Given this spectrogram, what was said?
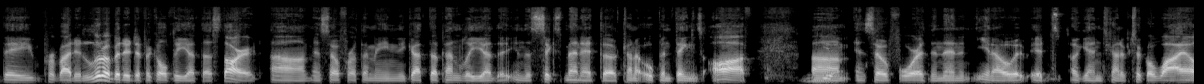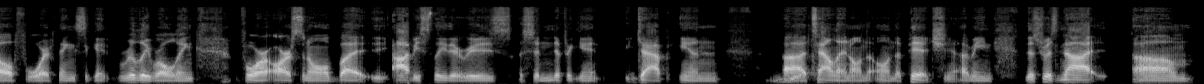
they provided a little bit of difficulty at the start um, and so forth. I mean, you got the penalty the, in the sixth minute to kind of open things off um, yeah. and so forth, and then you know it, it, again kind of took a while for things to get really rolling for Arsenal. But obviously, there is a significant gap in uh, talent on the on the pitch. I mean, this was not. Um,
